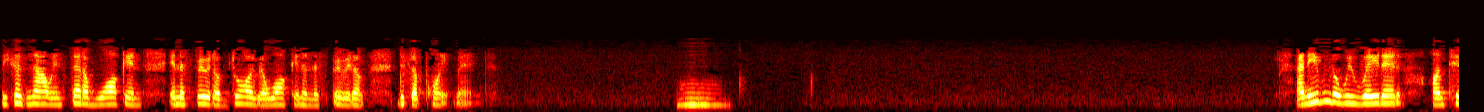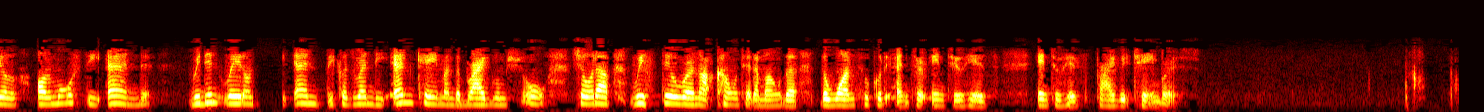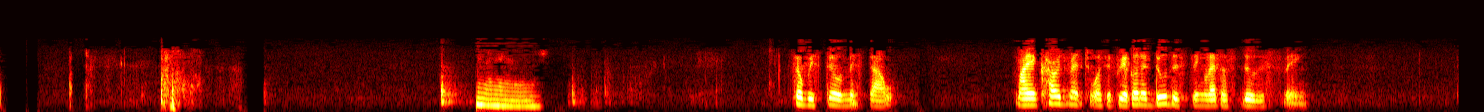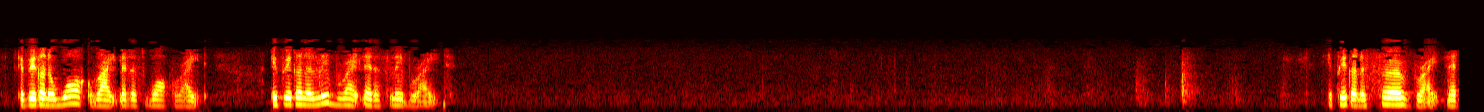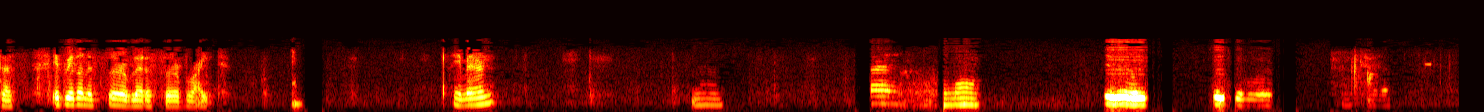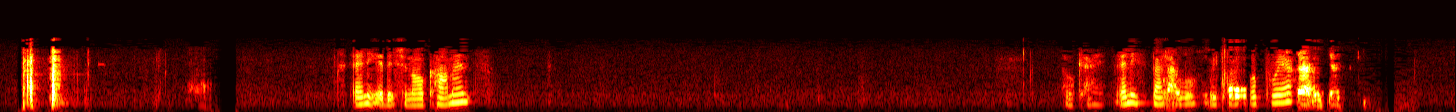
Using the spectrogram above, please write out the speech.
Because now instead of walking in the spirit of joy, we're walking in the spirit of disappointment. Mm. And even though we waited until almost the end. We didn't wait until the end because when the end came and the bridegroom show, showed up, we still were not counted among the, the ones who could enter into his into his private chambers. So we still missed out. My encouragement to us, if we're going to do this thing, let us do this thing. If we're going to walk right, let us walk right. If we're going to live right, let us live right. If we're going to serve right, let us. If we're going to serve, let us serve right. Amen. Amen. Amen. Any additional comments? Okay. Any special request for prayer?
